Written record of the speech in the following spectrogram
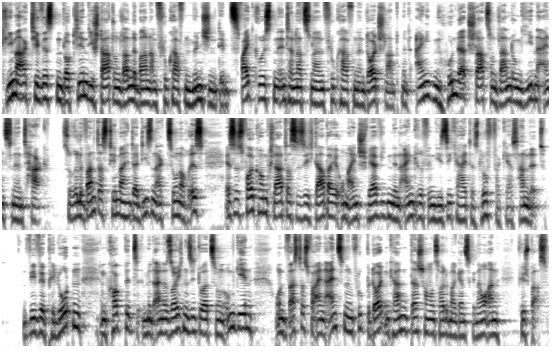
Klimaaktivisten blockieren die Start- und Landebahn am Flughafen München, dem zweitgrößten internationalen Flughafen in Deutschland, mit einigen hundert Starts und Landungen jeden einzelnen Tag. So relevant das Thema hinter diesen Aktionen auch ist, es ist vollkommen klar, dass es sich dabei um einen schwerwiegenden Eingriff in die Sicherheit des Luftverkehrs handelt. Und wie wir Piloten im Cockpit mit einer solchen Situation umgehen und was das für einen einzelnen Flug bedeuten kann, das schauen wir uns heute mal ganz genau an. Viel Spaß!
